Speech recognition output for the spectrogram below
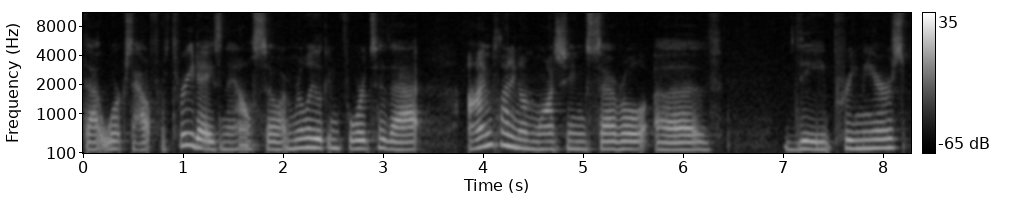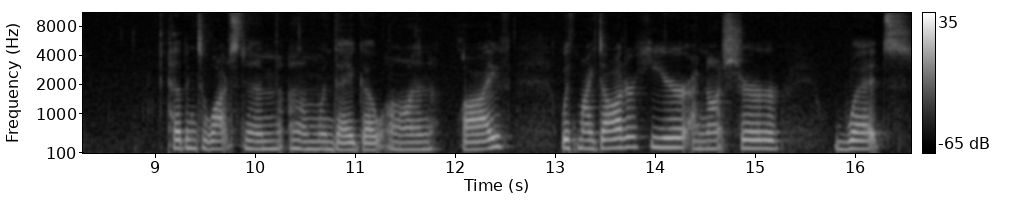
that works out for three days now. So I'm really looking forward to that. I'm planning on watching several of the premieres, hoping to watch them um, when they go on live. With my daughter here, I'm not sure what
